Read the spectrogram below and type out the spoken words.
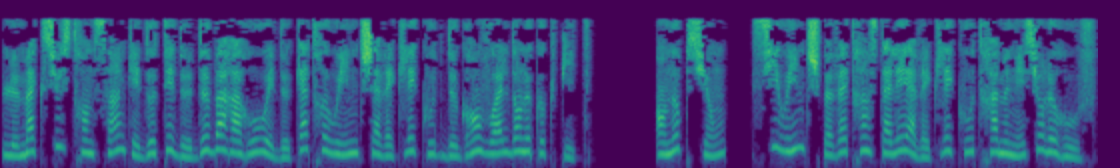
Le Maxus 35 est doté de deux barres à roues et de quatre winches avec l'écoute de grand voile dans le cockpit. En option, six winches peuvent être installés avec l'écoute ramenée sur le roof.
